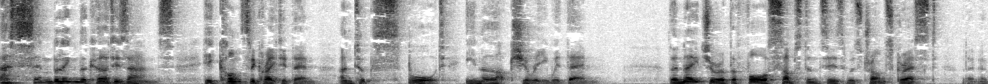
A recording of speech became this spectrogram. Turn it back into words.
Assembling the courtesans, he consecrated them and took sport in luxury with them. The nature of the four substances was transgressed. I don't know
